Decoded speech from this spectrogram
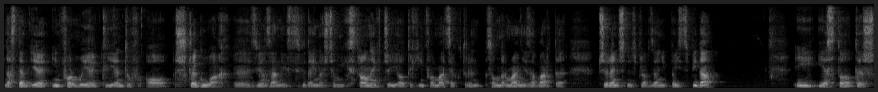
Następnie informuję klientów o szczegółach związanych z wydajnością ich strony, czyli o tych informacjach, które są normalnie zawarte przy ręcznym sprawdzaniu PageSpeeda. I jest to też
